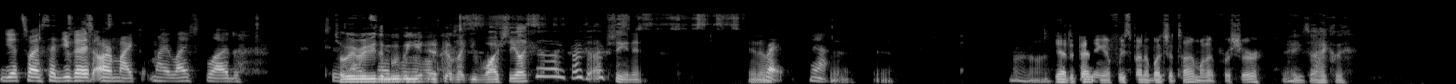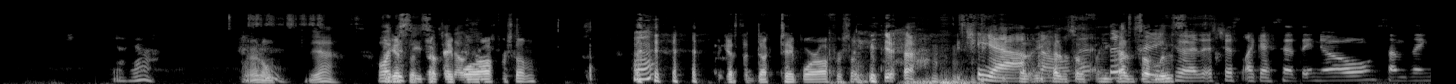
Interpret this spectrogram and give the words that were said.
that's why I said you guys are my my lifeblood. to So we review the movie, world. and it feels like you've watched it. You're like, yeah, I, I've, I've seen it. You know, right? Yeah. Right on. Yeah, depending if we spend a bunch of time on it, for sure. Exactly. Yeah. Yeah. I don't know. Yeah. Well, I I, guess the duct tape wore off or something. Hmm? I guess the duct tape wore off or something. yeah. Yeah, He no, cut himself- that- he they're cut himself pretty loose. good. It's just like I said, they know something.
